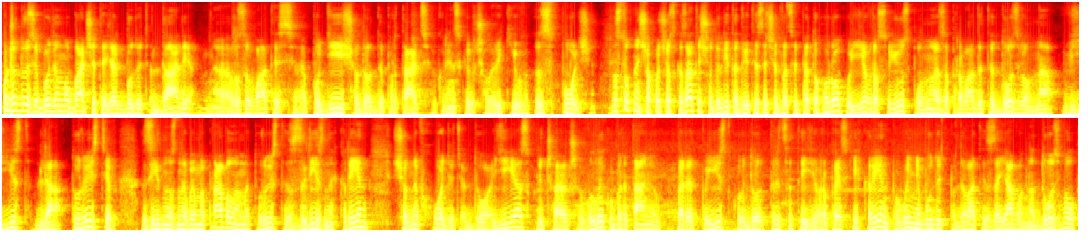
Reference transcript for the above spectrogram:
Отже, друзі, будемо бачити, як будуть далі е, розвиватись е, події щодо депортації українських чоловіків з Польщі. Наступне, що хочу сказати, що до літа 2025 року Євросоюз планує запровадити дозвіл на в'їзд для туристів. Згідно з новими правилами, туристи з різних країн, що не входять до ЄС, включаючи Велику Британію, перед поїздкою до 30 європейських країн, повинні будуть подавати заяву на дозвіл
